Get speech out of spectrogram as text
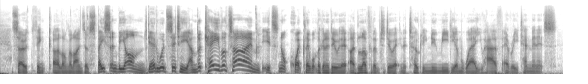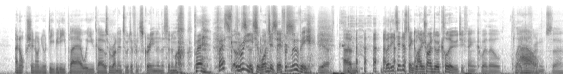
so think along the lines of Space and Beyond, Deadwood City, and The Cave of Time. It's not quite clear what they're going to do with it. I'd love for them to do it in a totally new medium where you have every 10 minutes an option on your DVD player where you go to run into a different screen in the cinema. pre- press three to to watch a different movie. yeah. Um, but it's interesting. Will I- they try and do a clue, do you think, where they'll play Wow. different. Uh,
